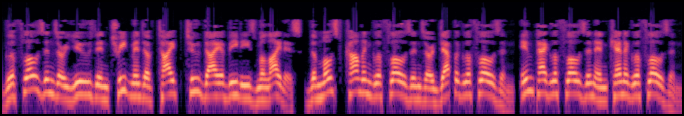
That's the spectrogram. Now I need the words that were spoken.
Gliflozins are used in treatment of type 2 diabetes mellitus. The most common gliflozins are dapagliflozin, empagliflozin and canagliflozin.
